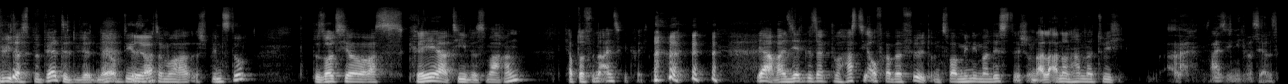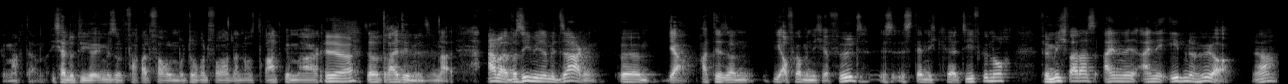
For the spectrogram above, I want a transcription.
wie das bewertet wird. Ne? Ob die Ja. gesagt haben, "Ah, spinnst du? Du sollst hier was Kreatives machen. Ich habe dafür eine Eins gekriegt. ja, weil sie hat gesagt, du hast die Aufgabe erfüllt und zwar minimalistisch. Und alle anderen haben natürlich, weiß ich nicht, was sie alles gemacht haben. Ich hatte natürlich auch irgendwie so ein Fahrradfahrer und Motorradfahrer dann aus Draht gemacht. Ja. So dreidimensional. Aber was ich will damit sagen, ähm, ja, hat er dann die Aufgabe nicht erfüllt, ist, ist der nicht kreativ genug. Für mich war das eine, eine Ebene höher. Ja?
